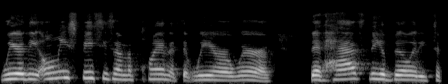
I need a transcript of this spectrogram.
We are the only species on the planet that we are aware of that has the ability to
